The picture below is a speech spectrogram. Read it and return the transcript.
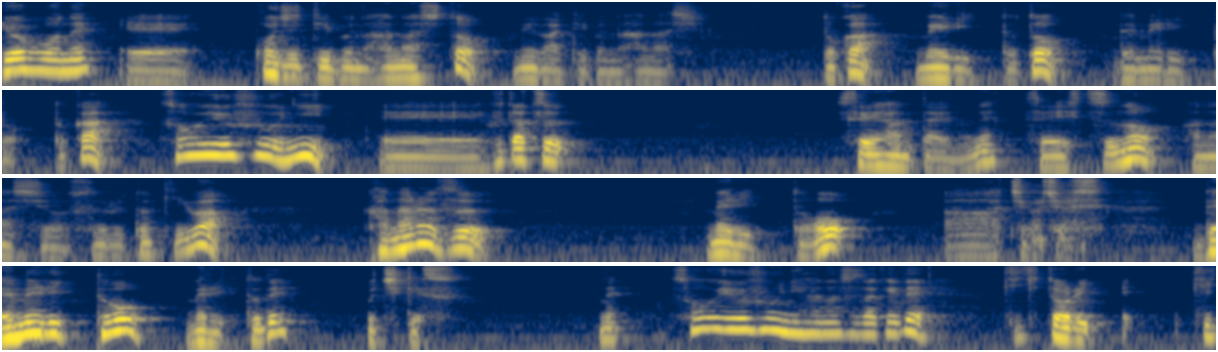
両方ね、えーポジティブな話とネガティブな話とかメリットとデメリットとかそういうふうに、え2つ正反対のね性質の話をするときは必ずメリットをあー違う違うです。デメリットをメリットで打ち消す、ね、そういうふうに話すだけで聞き取り聞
